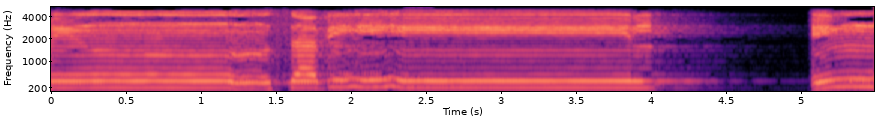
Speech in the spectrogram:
مِّن سَبِيلٍ ۖ إِنَّمَا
